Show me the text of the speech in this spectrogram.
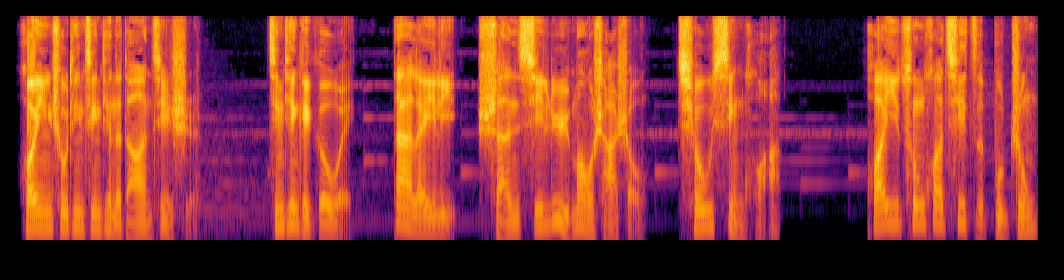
欢迎收听今天的大案纪实。今天给各位带来一例陕西绿帽杀手邱信华，怀疑村花妻子不忠，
